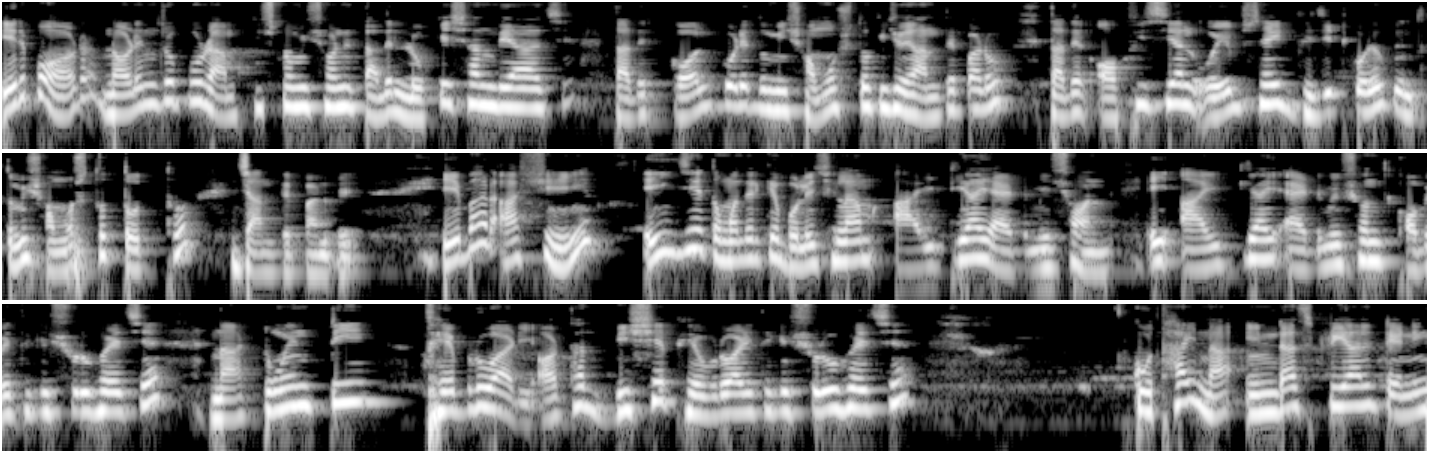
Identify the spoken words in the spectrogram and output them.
এরপর নরেন্দ্রপুর রামকৃষ্ণ মিশনে তাদের লোকেশন দেওয়া আছে, তাদের কল করে তুমি সমস্ত কিছু জানতে পারো, তাদের অফিসিয়াল ওয়েবসাইট ভিজিট করেও কিন্তু তুমি সমস্ত তথ্য জানতে পারবে। এবার আসি এই যে তোমাদেরকে বলেছিলাম আইটিআই অ্যাডমিশন এই আইটিআই অ্যাডমিশন কবে থেকে শুরু হয়েছে? না টোয়েন্টি ফেব্রুয়ারি অর্থাৎ বিশে ফেব্রুয়ারি থেকে শুরু হয়েছে। কোথায় না industrial training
